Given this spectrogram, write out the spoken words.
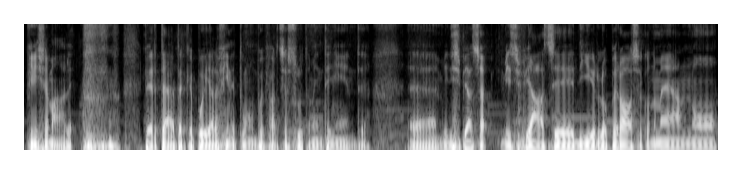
finisce male per te perché poi alla fine tu non puoi farci assolutamente niente. Eh, mi, dispiace, mi dispiace dirlo, però secondo me hanno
